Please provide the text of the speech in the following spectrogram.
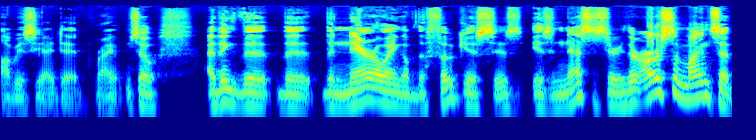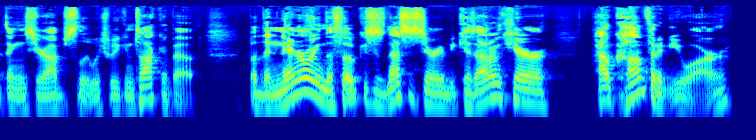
obviously I did. Right. So I think the the the narrowing of the focus is is necessary. There are some mindset things here, absolutely, which we can talk about. But the narrowing the focus is necessary because I don't care how confident you are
